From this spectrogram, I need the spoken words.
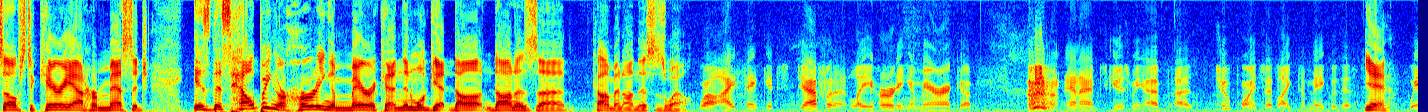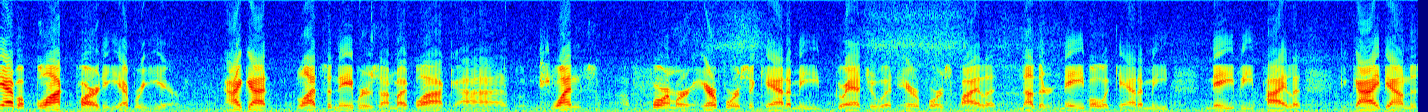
themselves to carry out her message. Is this helping or hurting America? And then we'll get Don, Donna's uh, comment on this as well. Well, I think it's definitely hurting America. and I, excuse me, I have uh, two points I'd like to make with this. Yeah. We have a block party every year. I got lots of neighbors on my block. Uh, one's a former Air Force Academy graduate, Air Force pilot, another Naval Academy Navy pilot guy down the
